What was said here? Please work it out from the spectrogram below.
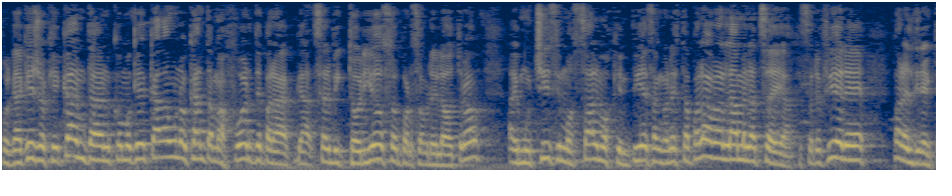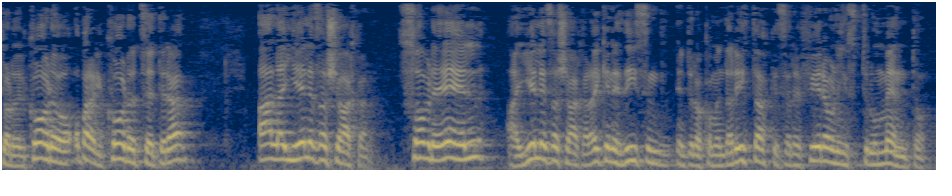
Porque aquellos que cantan, como que cada uno canta más fuerte para ser victorioso por sobre el otro. Hay muchísimos salmos que empiezan con esta palabra, la menatzeya, que se refiere para el director del coro o para el coro, etc. A la Yeles Sobre él, a Yeles Hay quienes dicen entre los comentaristas que se refiere a un instrumento.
